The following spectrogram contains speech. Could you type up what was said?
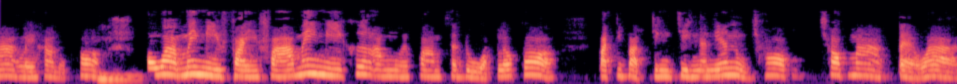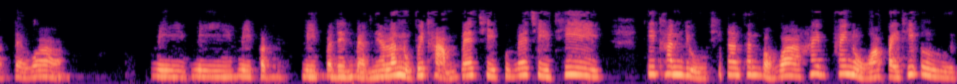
มากเลยค่ะหลวงพ่อ เพราะว่าไม่มีไฟฟ้าไม่มีเครื่องอำนวยความสะดวกแล้วก็ปฏิบัติจริง ๆ อันนี้หนูชอบชอบมาก แต่ว่าแต่ว่ามีมีมีมีประเด็นแบบนี้แล้วหนูไปถามแม่ชีคุณแม่ชีที่ที่ท่านอยู่ที่นั่นท่านบอกว่าให้ให้หนูไปที่อื่น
